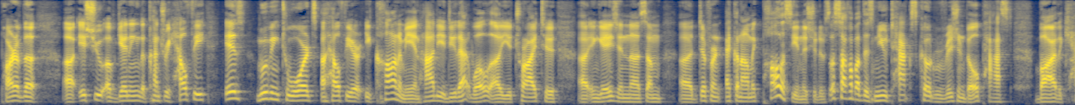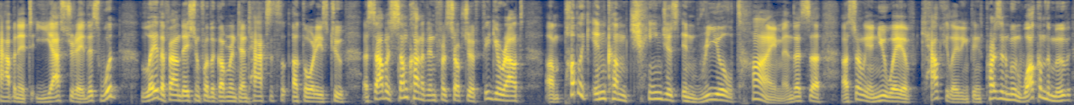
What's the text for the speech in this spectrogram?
Part of the uh, issue of getting the country healthy is moving towards a healthier economy. And how do you do that? Well, uh, you try to uh, engage in uh, some uh, different economic policy initiatives. Let's talk about this new tax code revision bill passed by the cabinet yesterday. This would lay the foundation for the government and tax authorities to establish some kind of infrastructure to figure out um, public income changes in real time. And that's uh, certainly a new way of calculating things. President Moon welcomed the move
